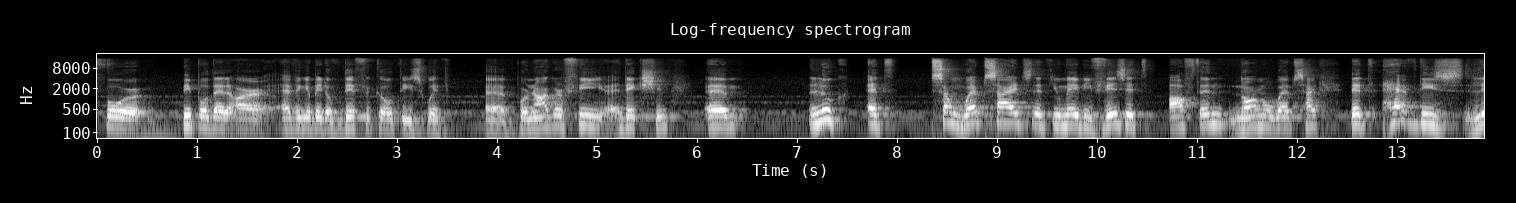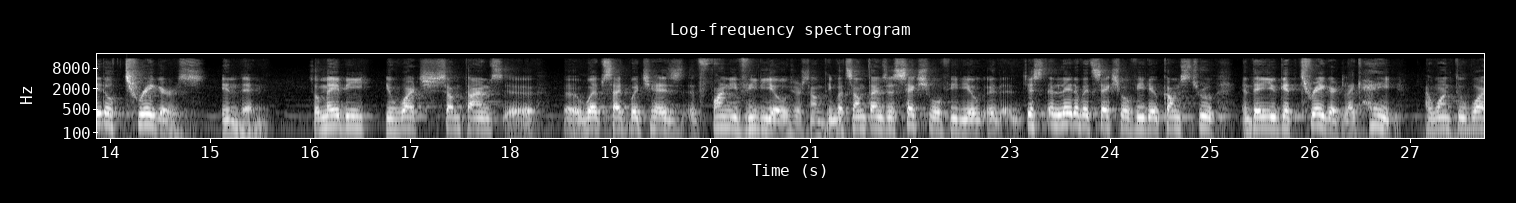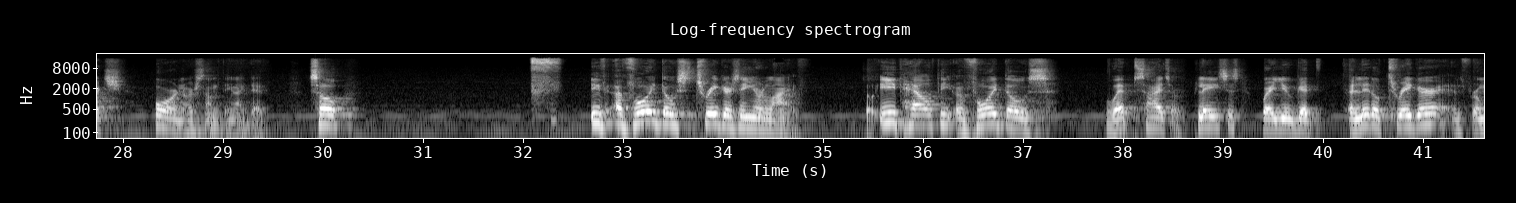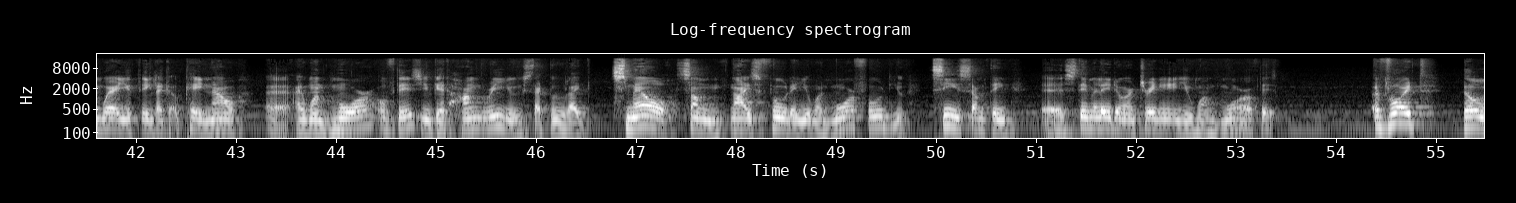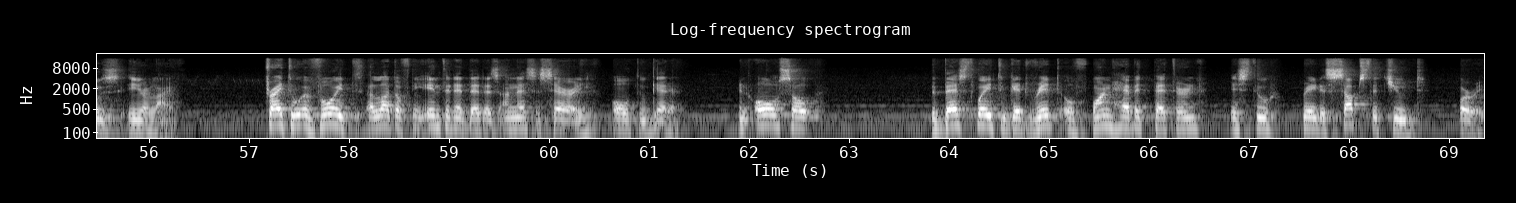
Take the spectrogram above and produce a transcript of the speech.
for people that are having a bit of difficulties with uh, pornography addiction, um, look at some websites that you maybe visit often, normal website, that have these little triggers in them. So maybe you watch sometimes uh, a website which has funny videos or something, but sometimes a sexual video, uh, just a little bit sexual video comes through, and then you get triggered, like, hey, I want to watch porn or something like that. So if, avoid those triggers in your life. So eat healthy, avoid those websites or places where you get a little trigger and from where you think like, okay, now uh, I want more of this. You get hungry, you start to like smell some nice food and you want more food. You see something uh, stimulating or triggering and you want more of this. Avoid those in your life. Try to avoid a lot of the internet that is unnecessary altogether. And also, the best way to get rid of one habit pattern is to create a substitute for it,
